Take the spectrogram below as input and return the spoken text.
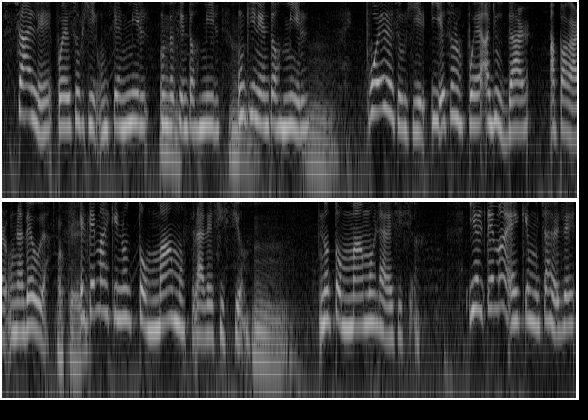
sale, puede surgir un 100 mil, un Mm. 200 mil, Mm. un 500 mil, Mm. puede surgir y eso nos puede ayudar a pagar una deuda. El tema es que no tomamos la decisión, Mm. no tomamos la decisión. Y el tema es que muchas veces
